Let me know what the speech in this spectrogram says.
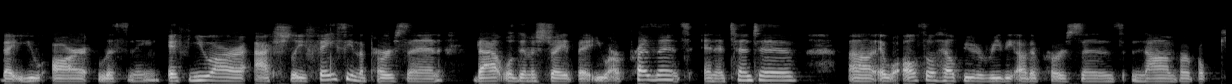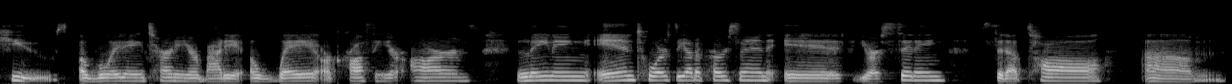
that you are listening. If you are actually facing the person, that will demonstrate that you are present and attentive. Uh, it will also help you to read the other person's nonverbal cues, avoiding turning your body away or crossing your arms, leaning in towards the other person. If you're sitting, sit up tall um,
